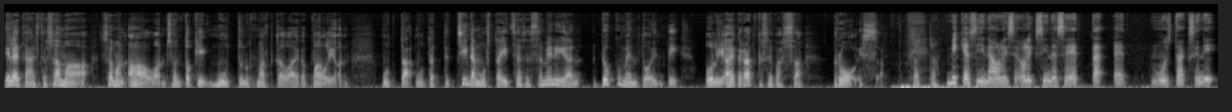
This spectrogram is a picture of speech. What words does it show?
eletään sitä samaa, saman aallon. Se on toki muuttunut matkalla aika paljon, mutta, mutta että siinä musta itse asiassa median dokumentointi oli aika ratkaisevassa roolissa. Totta. Mikä siinä oli se? Oliko siinä se, että, että muistaakseni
